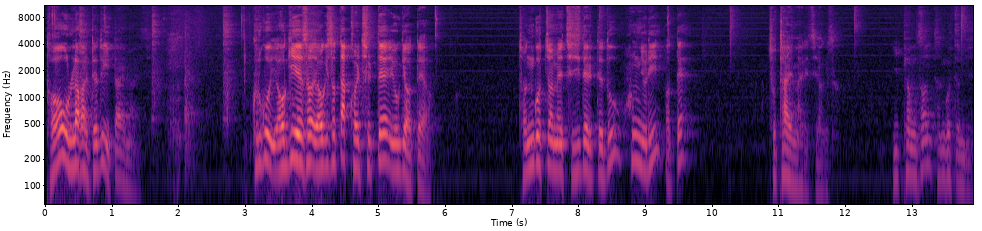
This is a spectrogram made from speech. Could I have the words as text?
더 올라갈 때도 있다 이 말이지. 그리고 여기에서 여기서 딱 걸칠 때 여기 어때요? 전고점에 지지될 때도 확률이 어때? 좋다 이 말이지 여기서. 이평선 전고점 지지.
